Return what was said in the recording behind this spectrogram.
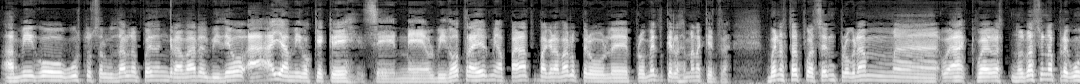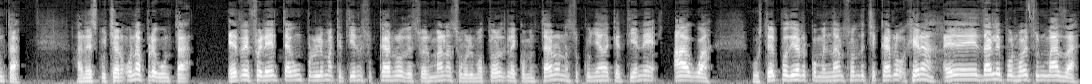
Amigo, gusto saludarlo. ¿Pueden grabar el video? Ay, amigo, ¿qué cree? Se me olvidó traer mi aparato para grabarlo, pero le prometo que la semana que entra. Buenas tardes por hacer un programa. Ah, pues, nos va a hacer una pregunta. Al escuchar una pregunta, es referente a un problema que tiene su carro de su hermana sobre el motor. Le comentaron a su cuñada que tiene agua usted podría recomendar dónde checarlo. Jera, eh, dale por favor un Mazda.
